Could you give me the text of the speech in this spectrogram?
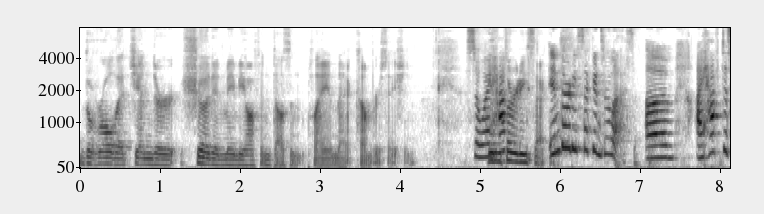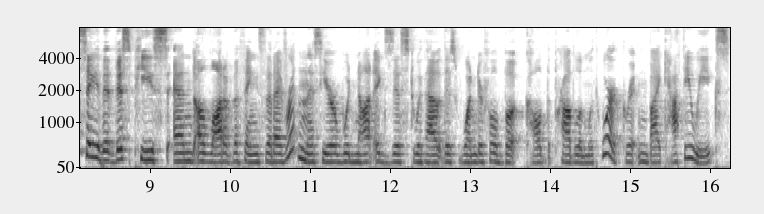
the role that gender should and maybe often doesn't play in that conversation. So I in have, 30 seconds. In 30 seconds or less. Um, I have to say that this piece and a lot of the things that I've written this year would not exist without this wonderful book called The Problem with Work, written by Kathi Weeks,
